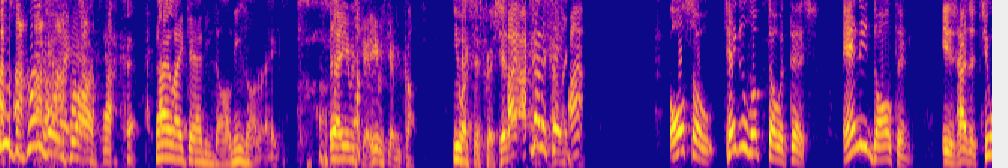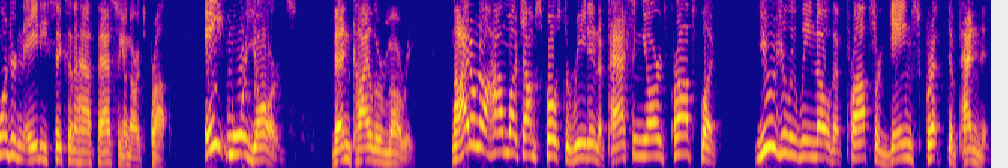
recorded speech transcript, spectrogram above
he was a great horn frog. I like Andy Dalton. He's all right. yeah, he was good. He was good in college. He was. Texas Christian. I, I gotta say, like- I, also take a look though at this. Andy Dalton is has a 286 and a half passing yards prop, eight more yards than Kyler Murray. Now I don't know how much I'm supposed to read into passing yards props, but usually we know that props are game script dependent.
